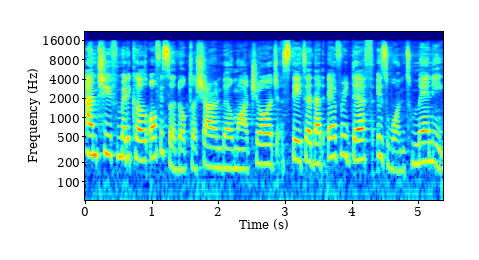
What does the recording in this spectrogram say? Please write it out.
and Chief Medical Officer Dr. Sharon Belmar George stated that every death is one too many.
